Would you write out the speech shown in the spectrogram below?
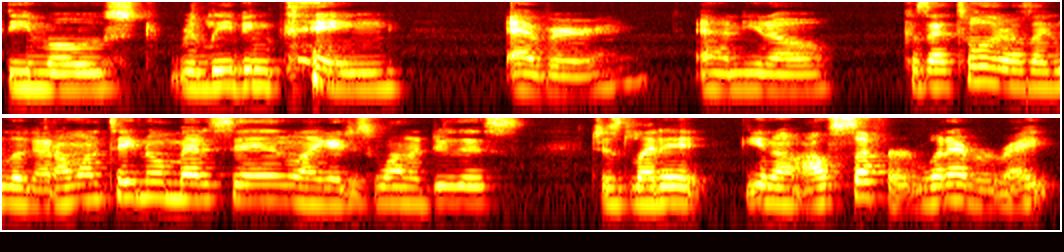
the most relieving thing ever. And, you know, because I told her, I was like, look, I don't want to take no medicine. Like, I just want to do this. Just let it, you know, I'll suffer, whatever, right?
